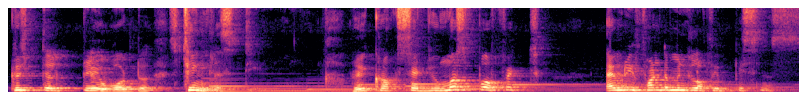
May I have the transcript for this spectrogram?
crystal clear water, stainless steel. Ray Kroc said, You must perfect every fundamental of your business.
